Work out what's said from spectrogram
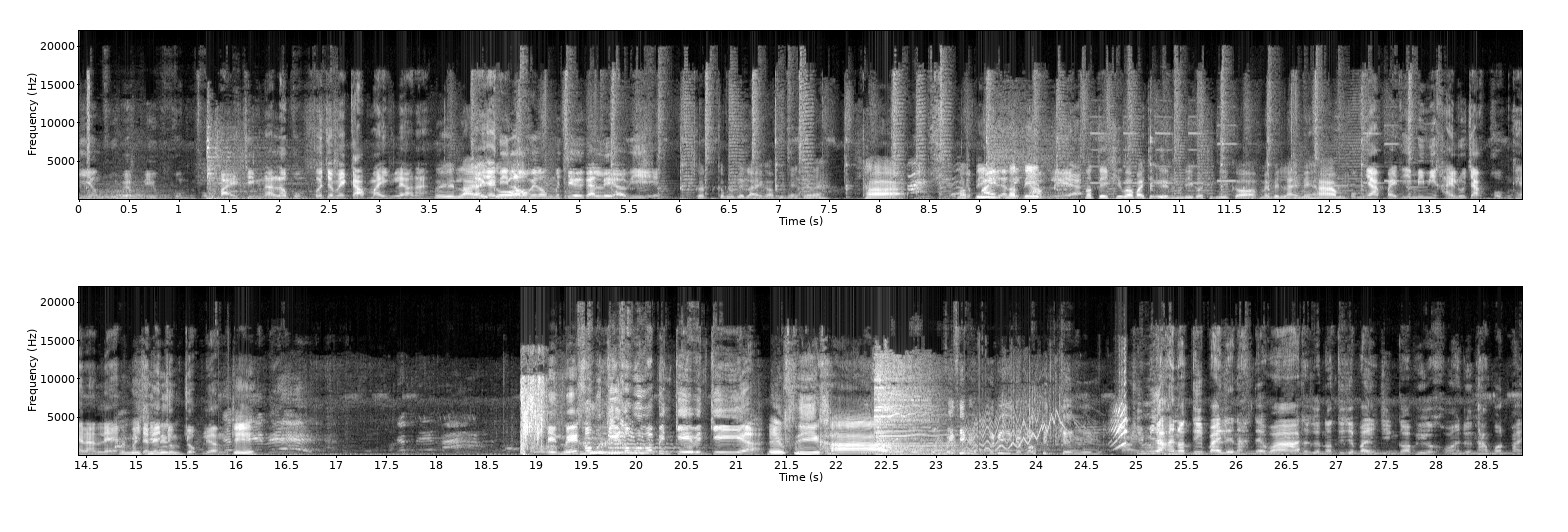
พี่ยังพูดแบบนี้ผมผมไปจริงนะแล้วผมก็จะไม่กลับมาอีกแล้วนะไม่เป็นไรหลังจากก็นี้เราไม่ต้องมาเจอกันเลยอะพี่ ก็ก็ไม่เป็นไรก็พี่แมนใช่ไหมถ้าผมนอตจะตี้ไปแล้วนอตตี้ไม่กลับเลยอะนอตตี้คิดว่าไปที่อื่นมันดีกว่าที่นี่ก็ไม่เป็นไรไม่ห้าม ผมอยากไปที่ไม่มีใครรู้จักผมแค่นั้นแหละ มันมีจะได้ที่หนึ่จงบจบๆเรื่องเกย์ เห็นไหมเขาเมื่อกี้เขาพูดว่าเป็นเกย์เป็นเกย์อะเอฟซีครับผมไม่ที่หนึ่งก็ดีแต่ว่าเป็นเกย์พี่ไม่อยากให้นอตตี้ไปเลยนะ แต่ว่าถ้าเกิดนอตตี้จะไปจริงๆก็พี่ก็ขอให้เดินทางปลอดภัย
